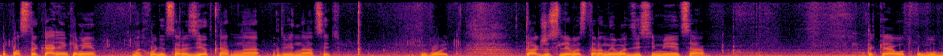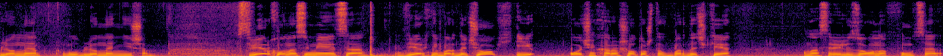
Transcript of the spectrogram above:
Под подстаканниками находится розетка на 12 вольт. Также с левой стороны вот здесь имеется такая вот углубленная, углубленная ниша. Сверху у нас имеется верхний бардачок и очень хорошо то, что в бардачке у нас реализована функция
